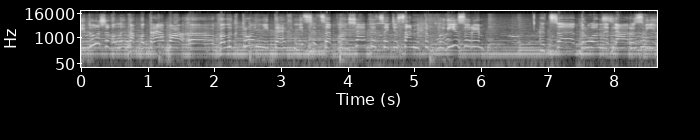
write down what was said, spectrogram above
І дуже велика потреба е, в електронній техніці. Це планшети, це ті самі тепловізори. Це дрони для розвід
